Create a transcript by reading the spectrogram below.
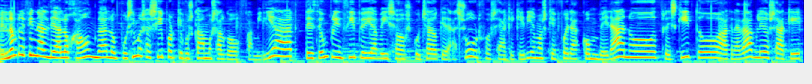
El nombre final de Aloha Onda lo pusimos así porque buscábamos algo familiar. Desde un principio ya habéis escuchado que era surf, o sea que queríamos que fuera con verano, fresquito, agradable, o sea que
